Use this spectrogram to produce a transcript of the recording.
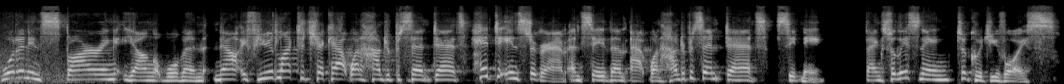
What an inspiring young woman. Now, if you'd like to check out 100% Dance, head to Instagram and see them at 100% Dance Sydney. Thanks for listening to Coogee Voice.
